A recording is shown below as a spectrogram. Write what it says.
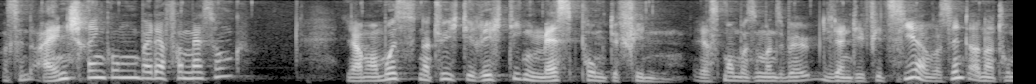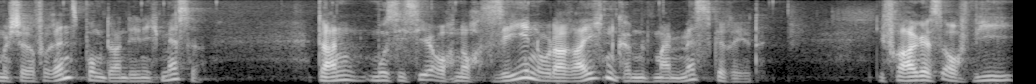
Was sind Einschränkungen bei der Vermessung? Ja, man muss natürlich die richtigen Messpunkte finden. Erstmal muss man sie identifizieren. Was sind anatomische Referenzpunkte, an denen ich messe? dann muss ich sie auch noch sehen oder erreichen können mit meinem Messgerät. Die Frage ist auch, wie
